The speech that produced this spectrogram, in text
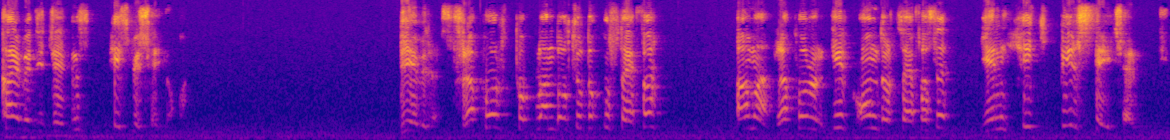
kaybedeceğimiz hiçbir şey yok. Diyebiliriz. Rapor toplamda 39 sayfa ama raporun ilk 14 sayfası yeni hiçbir şey içermiyor.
